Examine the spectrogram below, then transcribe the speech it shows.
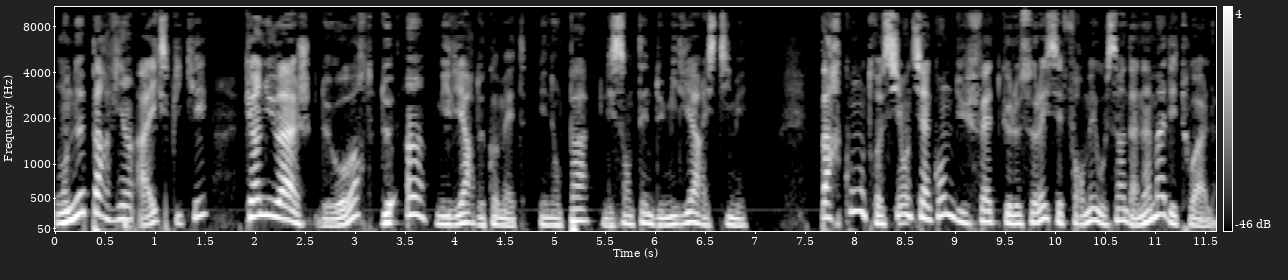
on ne parvient à expliquer qu'un nuage de Oort de 1 milliard de comètes, et non pas les centaines de milliards estimés. Par contre, si on tient compte du fait que le Soleil s'est formé au sein d'un amas d'étoiles,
